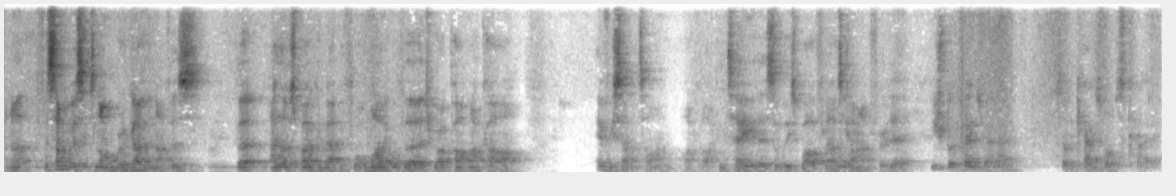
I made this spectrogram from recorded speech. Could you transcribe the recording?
And uh, for some of us, it's longer ago than others. Mm. But as I've spoken about before, my little verge where I park my car, every summertime, I, I can tell you there's all these wildflowers Yeah. coming up through there. You should put a fence around that, so the council wants to cut it.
